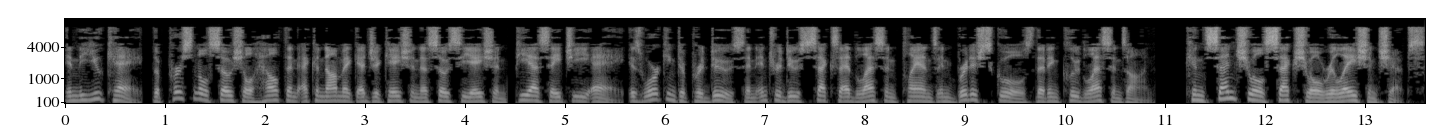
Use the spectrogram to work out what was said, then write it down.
In the UK, the Personal Social Health and Economic Education Association is working to produce and introduce sex ed lesson plans in British schools that include lessons on consensual sexual relationships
